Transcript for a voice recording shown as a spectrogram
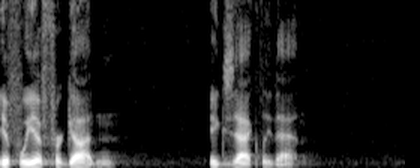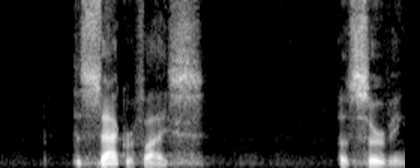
if we have forgotten exactly that the sacrifice of serving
